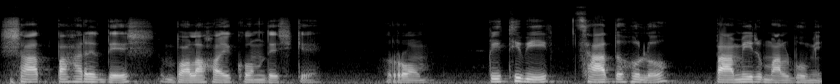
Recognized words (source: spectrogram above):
সাত পাহাড়ের দেশ বলা হয় কোন দেশকে? রোম। পৃথিবীর ছাদ হল পামির মালভূমি।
